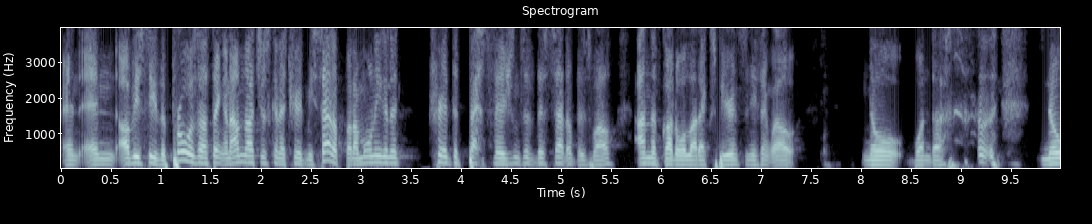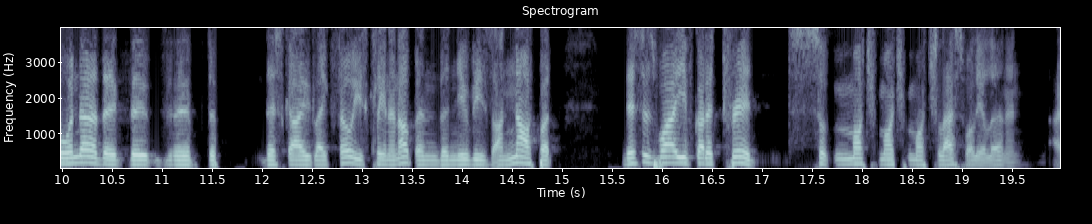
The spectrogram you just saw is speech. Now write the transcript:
and and obviously the pros are thinking I'm not just going to trade me setup, but I'm only going to trade the best versions of this setup as well. And they've got all that experience, and you think, well, no wonder, no wonder the, the the the this guy like Phil, he's cleaning up, and the newbies are not. But this is why you've got to trade so much, much, much less while you're learning. I,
